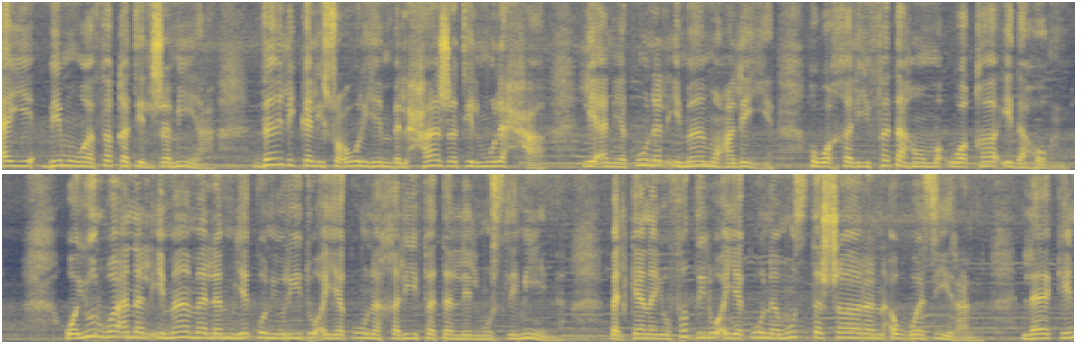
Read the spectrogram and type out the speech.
أي بموافقة الجميع ذلك لشعورهم بالحاجة الملحة لأن يكون الإمام علي هو خليفتهم وقائدهم. ويروى أن الإمام لم يكن يريد أن يكون خليفة للمسلمين بل كان يفضل أن يكون مستشارا أو وزيرا لكن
